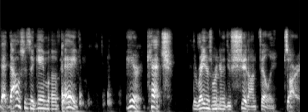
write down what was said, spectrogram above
that that was just a game of hey, here catch. The Raiders weren't hmm. going to do shit on Philly. Sorry.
